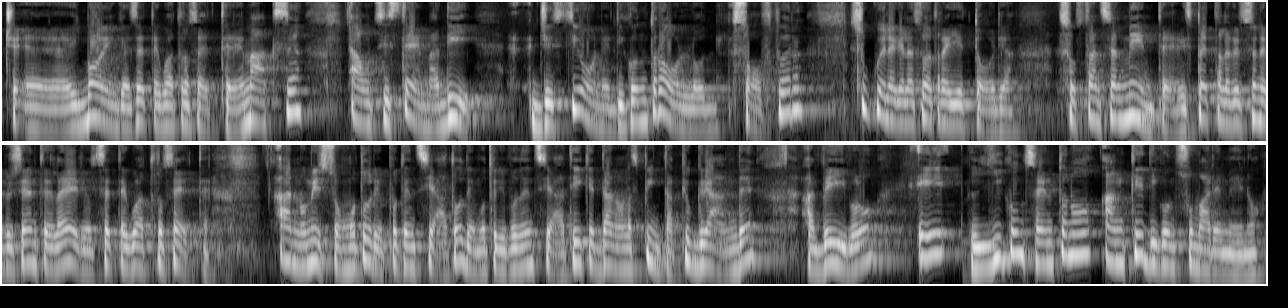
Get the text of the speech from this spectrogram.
Cioè, eh, il Boeing 747 MAX ha un sistema di gestione di controllo software su quella che è la sua traiettoria. Sostanzialmente, rispetto alla versione precedente dell'aereo, il 747, hanno messo un motore potenziato, dei motori potenziati che danno una spinta più grande al velivolo e gli consentono anche di consumare meno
